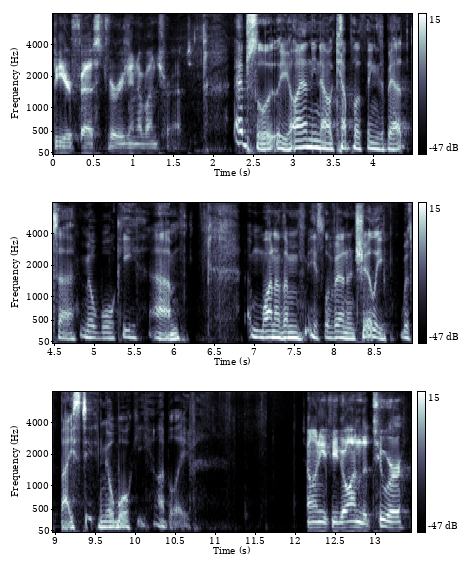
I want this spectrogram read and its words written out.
Beer Fest version of Untrappd? Absolutely. I only know a couple of things about uh, Milwaukee. Um, one of them is Laverne and Shirley was based in Milwaukee, I believe. Tony, if you go on the tour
